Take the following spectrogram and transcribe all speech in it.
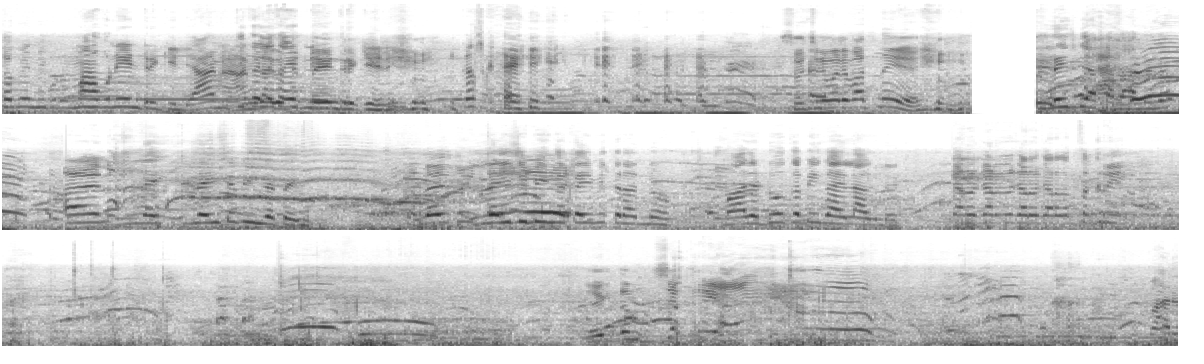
सगळ्यांनी इकडून मागून एंट्री केली. आम्ही एंट्री केली. कस काय? बात नाहीये लईच. लई- लईच भिंगत आहे लईच भिंगत आहे मित्रांनो. माझं डोकं भिंगायला लागलं एकदम चक्री आहे भारी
